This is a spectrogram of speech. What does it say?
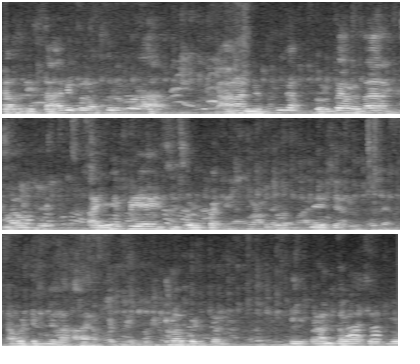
కాబట్టి స్థానికులందరూ కూడా చాలా నిజంగా హృదయ విధానంగా ఉంది ఆ ఏపీఐసి కూడా పట్టించుకోవడం కూడా మానేశారు. కాబట్టి మీరు ఆ దృష్టిలో పెట్టుకొని ఈ ప్రాంతవాసులకు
